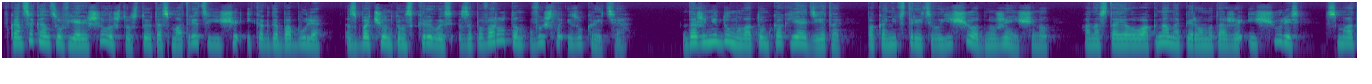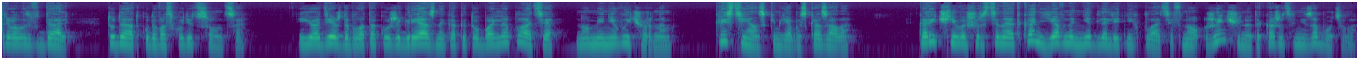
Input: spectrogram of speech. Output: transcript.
В конце концов, я решила, что стоит осмотреться еще и когда бабуля с бочонком скрылась за поворотом, вышла из укрытия. Даже не думала о том, как я одета, пока не встретила еще одну женщину. Она стояла у окна на первом этаже и, щурясь, всматривалась вдаль, туда, откуда восходит солнце. Ее одежда была такой же грязной, как и то бальное платье, но менее вычурным. Крестьянским, я бы сказала. Коричневая шерстяная ткань явно не для летних платьев, но женщину это, кажется, не заботило.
